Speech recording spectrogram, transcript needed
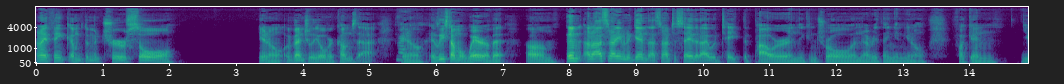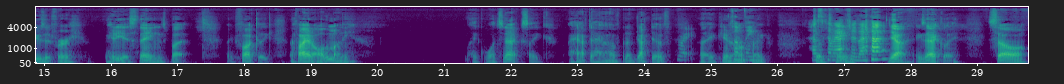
and I think um the mature soul, you know, eventually overcomes that. right. You know, at least I'm aware of it. Um, and, and that's not even again. That's not to say that I would take the power and the control and everything and you know, fucking use it for hideous things. But like, fuck, like if I had all the money, like what's next? Like I have to have an objective. right. Like you know, Something like Has to to come after that. yeah, exactly. So,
